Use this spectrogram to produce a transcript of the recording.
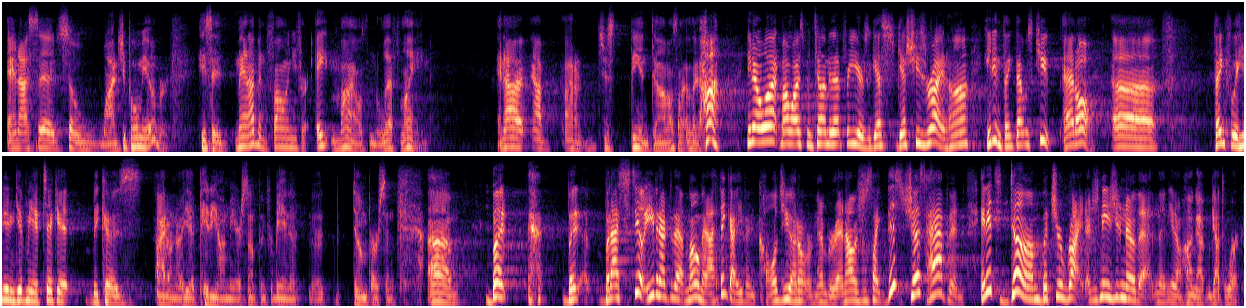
and I said, so why did you pull me over? He said, man, I've been following you for eight miles in the left lane. And I, I, I don't, just being dumb. I was like, I was like, huh? You know what? My wife's been telling me that for years. I guess, guess she's right, huh? He didn't think that was cute at all. Uh, thankfully, he didn't give me a ticket because, I don't know, he had pity on me or something for being a, a dumb person. Um, but, but, but I still, even after that moment, I think I even called you. I don't remember. And I was just like, this just happened. And it's dumb, but you're right. I just needed you to know that. And then, you know, hung up and got to work.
